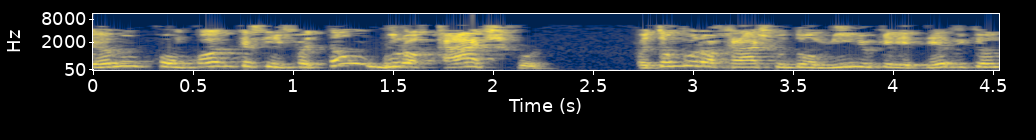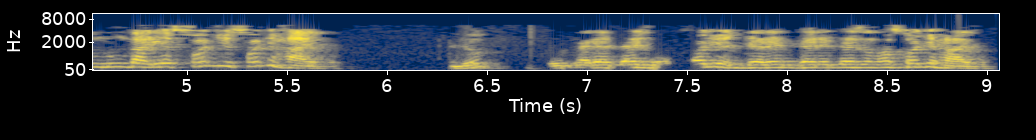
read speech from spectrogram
eu não concordo que assim, foi tão burocrático, foi tão burocrático o domínio que ele teve que eu não daria só de, só de raiva. Entendeu? Eu daria 10, só de, daria, daria 10 a 9 só de raiva.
